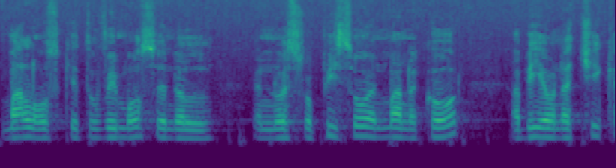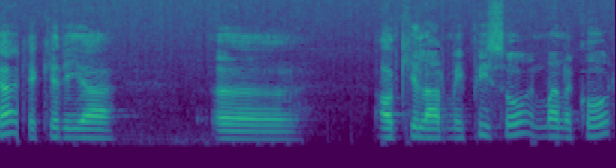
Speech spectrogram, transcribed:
malos que tuvimos en, el- en nuestro piso en Manacor, había una chica que quería eh, alquilar mi piso en Manacor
